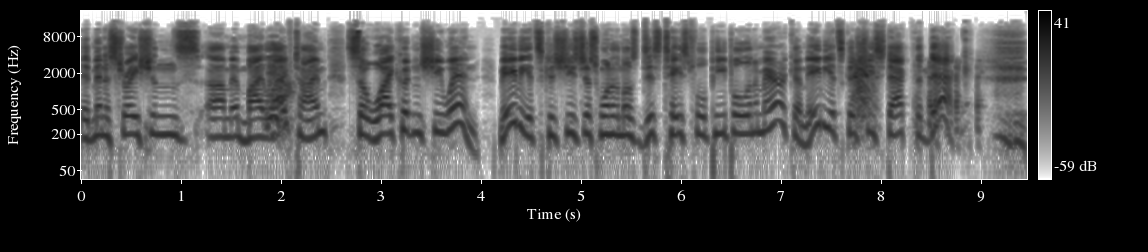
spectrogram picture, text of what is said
administrations um, in my lifetime. So why couldn't she win? Maybe it's because she's just one of the most distasteful people in America. Maybe it's because she stacked the deck,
